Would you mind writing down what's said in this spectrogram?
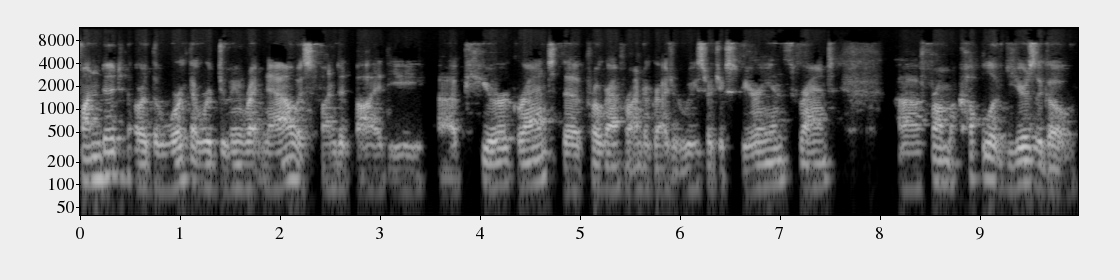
funded, or the work that we're doing right now is funded by the uh, PURE grant, the Program for Undergraduate Research Experience grant, uh, from a couple of years ago.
